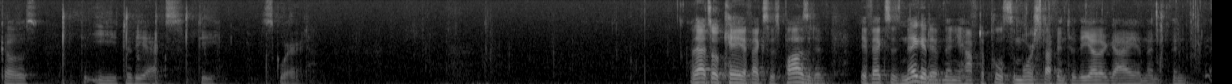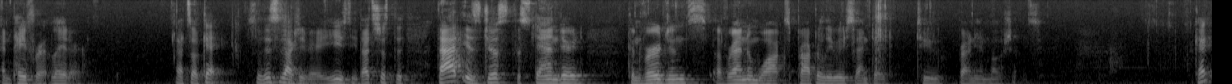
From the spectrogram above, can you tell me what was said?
goes to e to the x d squared. That's okay if x is positive. If x is negative, then you have to pull some more stuff into the other guy and then and, and pay for it later. That's okay. So this is actually very easy. That's just the, that is just the standard convergence of random walks properly recentered to Brownian motions. Okay?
